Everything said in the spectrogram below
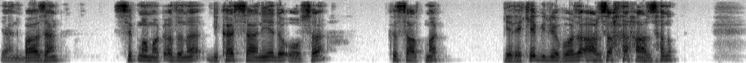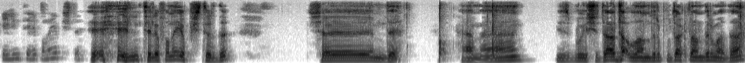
Yani bazen sıkmamak adına birkaç saniye de olsa kısaltmak gerekebiliyor. Bu arada Arzu Hanım Elim telefona yapıştı. e, elini telefona yapıştırdı. Şimdi hemen biz bu işi daha dallandırıp budaklandırmadan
